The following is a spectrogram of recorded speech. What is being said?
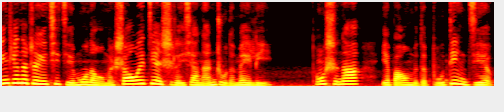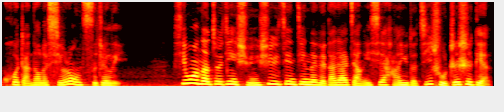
今天的这一期节目呢，我们稍微见识了一下男主的魅力，同时呢，也把我们的不定阶扩展到了形容词这里。希望呢，最近循序渐进的给大家讲一些韩语的基础知识点，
